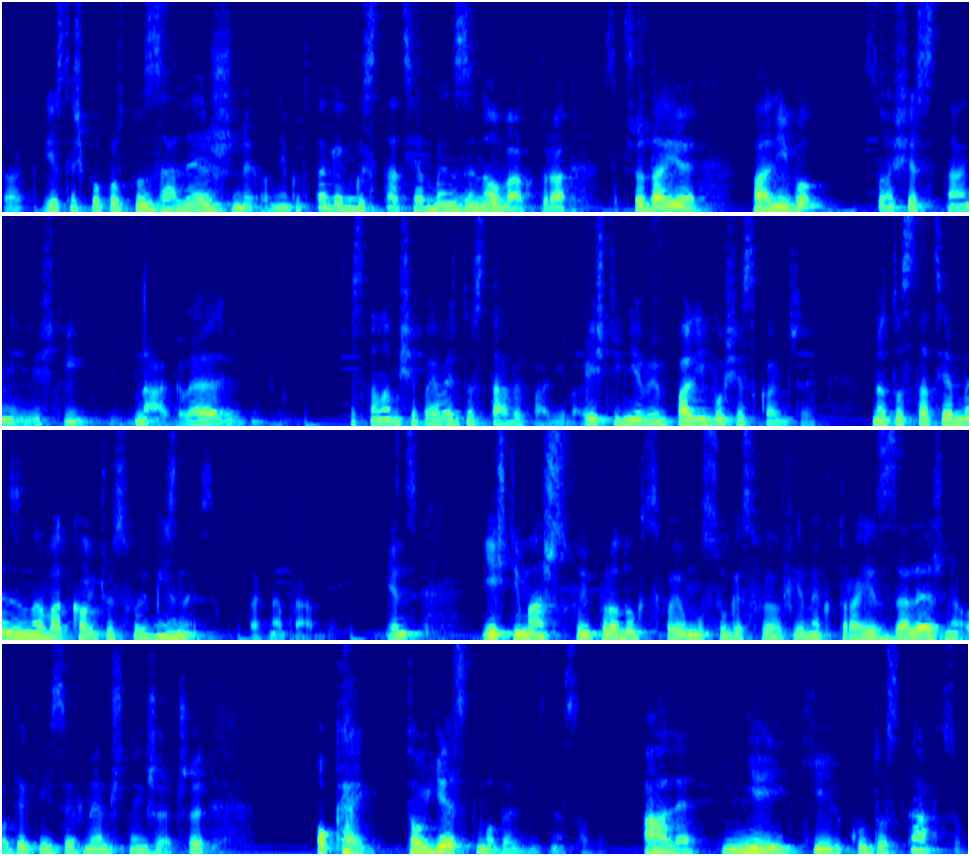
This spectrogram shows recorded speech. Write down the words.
Tak? Jesteś po prostu zależny od niego. To tak jakby stacja benzynowa, która sprzedaje paliwo. Co się stanie, jeśli nagle przestaną się pojawiać dostawy paliwa? Jeśli, nie wiem, paliwo się skończy, no to stacja benzynowa kończy swój biznes tak naprawdę. Więc jeśli masz swój produkt, swoją usługę, swoją firmę, która jest zależna od jakiejś zewnętrznej rzeczy, ok, to jest model biznesowy, ale miej kilku dostawców.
